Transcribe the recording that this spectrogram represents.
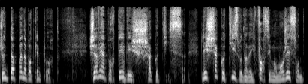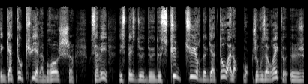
je ne tape pas n'importe quelle porte. J'avais apporté des chacotis. Les chacotis, vous en avez forcément mangé, ce sont des gâteaux cuits à la broche. Vous savez, une espèce de, de, de sculpture de gâteaux. Alors, bon, je vous avouerai que euh, je,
